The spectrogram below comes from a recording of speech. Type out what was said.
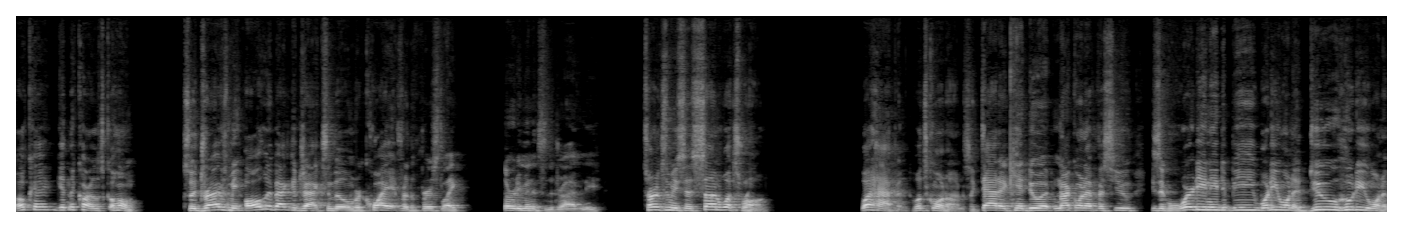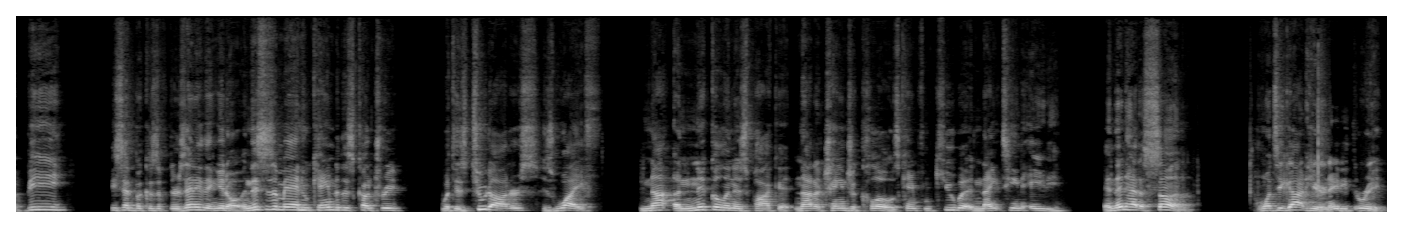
okay, get in the car. Let's go home. So he drives me all the way back to Jacksonville and we're quiet for the first like 30 minutes of the drive. And he turns to me and says, Son, what's wrong? What happened? What's going on? It's like, Dad, I can't do it. I'm not going to FSU. He's like, Well, where do you need to be? What do you want to do? Who do you want to be? He said, Because if there's anything, you know, and this is a man who came to this country with his two daughters, his wife, not a nickel in his pocket, not a change of clothes, came from Cuba in 1980, and then had a son once he got here in 83.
